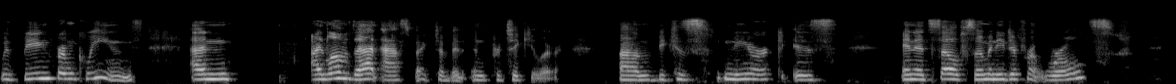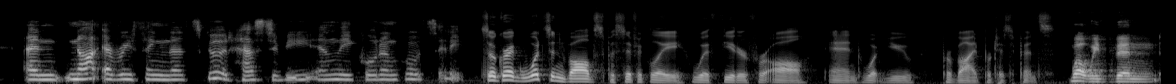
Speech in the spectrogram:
with being from Queens, and I love that aspect of it in particular, um, because New York is in itself so many different worlds and not everything that's good has to be in the quote unquote city. So, Gregg, what's involved specifically with Theater for All and what you provide participants? Well, we've been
